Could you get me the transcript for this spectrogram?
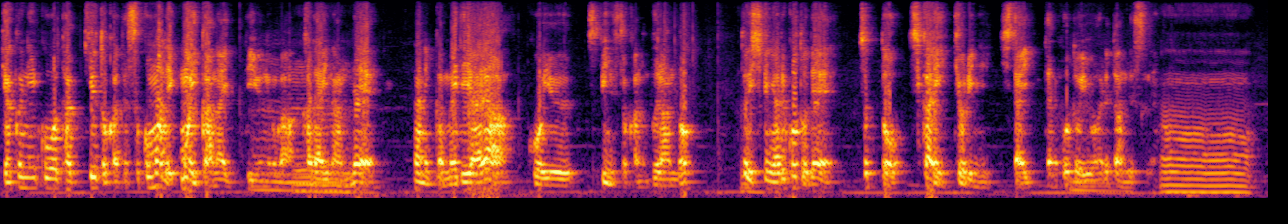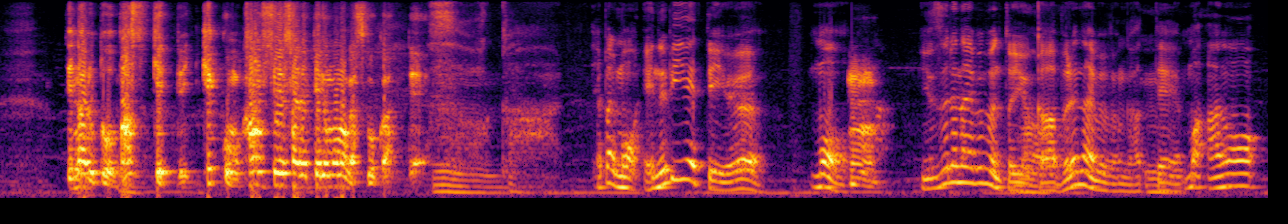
逆にこう卓球とかってそこまでもいかないっていうのが課題なんで、何かメディアやこういうスピンズとかのブランドと一緒にやることで、ちょっと近い距離にしたいみたいなことを言われたんですね。ってなると、バスケって結構もう完成されてるものがすごくあって、うん。かやっぱりもう NBA っていうもう。うん譲れない部分というまあかぶれない部分があって、まああの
